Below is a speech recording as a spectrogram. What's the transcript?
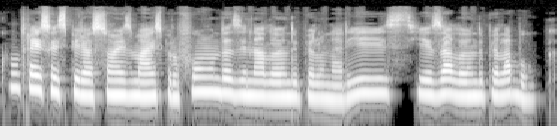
com três respirações mais profundas, inalando pelo nariz e exalando pela boca.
